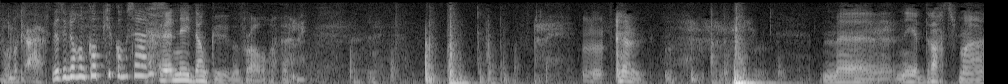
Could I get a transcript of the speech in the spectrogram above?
voor elkaar. Wilt u nog een kopje, commissaris? Eh, nee, dank u, mevrouw. Meneer Drachtsma,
